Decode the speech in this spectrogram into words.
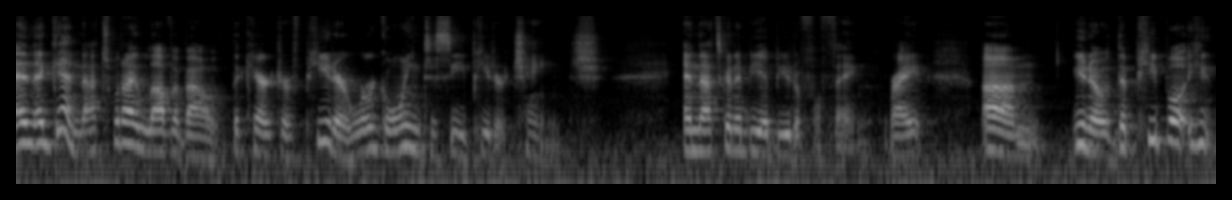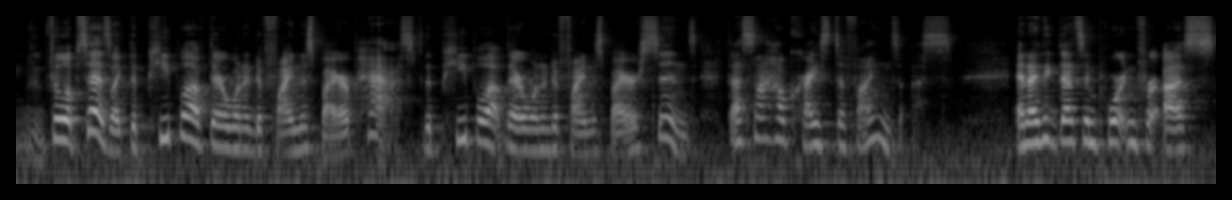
And again, that's what I love about the character of Peter. We're going to see Peter change and that's going to be a beautiful thing, right? Um, you know, the people, he, Philip says, like, the people out there want to define us by our past. The people out there want to define us by our sins. That's not how Christ defines us. And I think that's important for us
